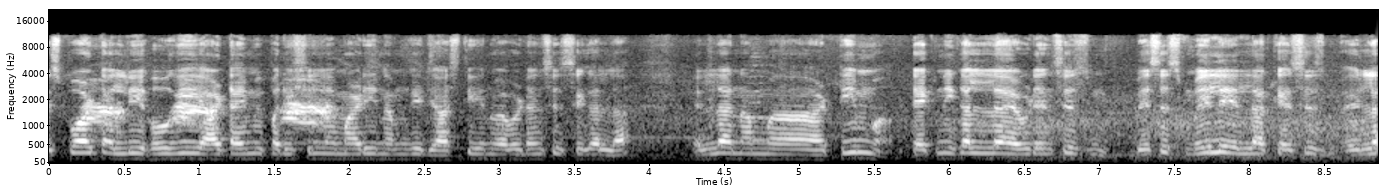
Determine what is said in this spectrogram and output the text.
ಎಲ್ಲಾರ್ದು ಆಯ್ತು ಸ್ಪಾಟ್ ಅಲ್ಲಿ ಹೋಗಿ ಆ ಟೈಮಿಗೆ ಪರಿಶೀಲನೆ ಮಾಡಿ ನಮಗೆ ಜಾಸ್ತಿ ಏನು ಎವಿಡೆನ್ಸಸ್ ಸಿಗಲ್ಲ. ಎಲ್ಲ ನಮ್ಮ ಟೀಮ್ ಟೆಕ್ನಿಕಲ್ ಎವಿಡೆನ್ಸಸ್ ಬೇಸಿಸ್ ಮೇಲೆ ಎಲ್ಲ ಕೇಸಸ್ ಎಲ್ಲ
